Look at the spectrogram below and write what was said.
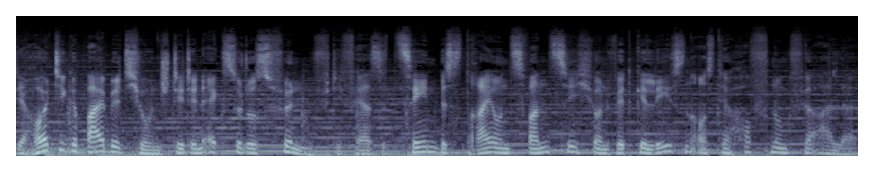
Der heutige Bibletune steht in Exodus 5, die Verse 10 bis 23 und wird gelesen aus der Hoffnung für alle.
